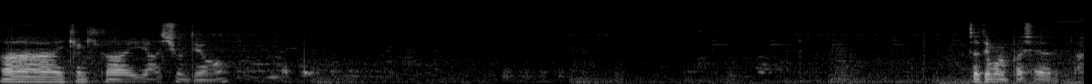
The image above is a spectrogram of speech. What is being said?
아 이 경기가 이게 아쉬운데요. 자 데모를 빠셔야 됩니다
